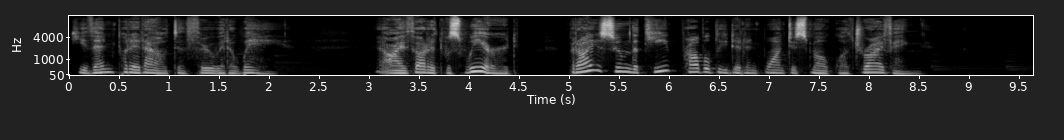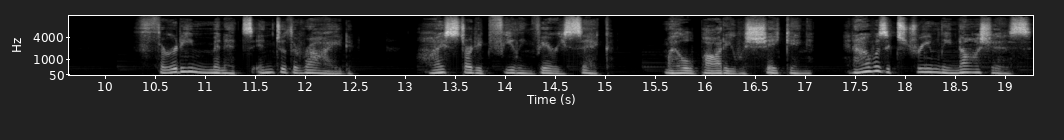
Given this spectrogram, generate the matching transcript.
he then put it out and threw it away. I thought it was weird, but I assumed that he probably didn't want to smoke while driving. Thirty minutes into the ride, I started feeling very sick. My whole body was shaking and I was extremely nauseous.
